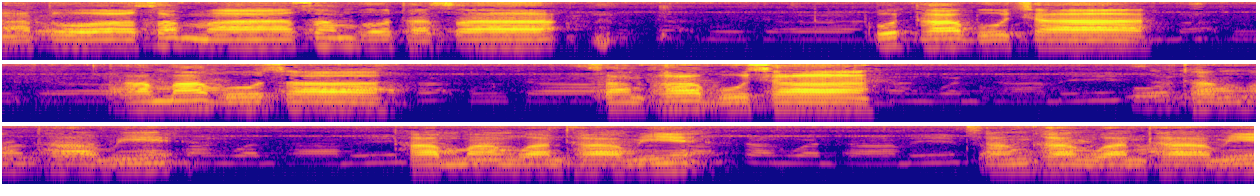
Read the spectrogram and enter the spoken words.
อะโตสัมมาสัมพุทธัสสะพุทธบูชาธรรมบูชา สังฆบูชาพุทธังวันทามิธรรมังวันทามิ สังฆังวันทามิ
